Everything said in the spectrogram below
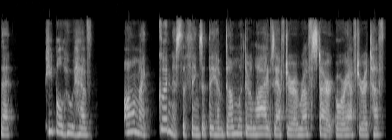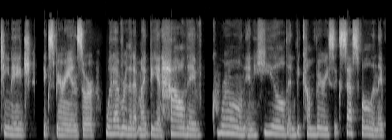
that people who have oh my goodness the things that they have done with their lives after a rough start or after a tough teenage experience or whatever that it might be and how they've grown and healed and become very successful and they've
